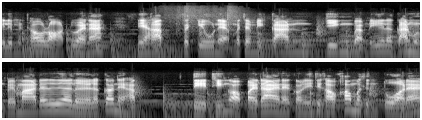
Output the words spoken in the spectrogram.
Elemental Lord ด้วยนะ เนี่ยครับ สกิลเนี่ยมันจะมีการยิงแบบนี้แล้วการหมุนไปมาได้เรื่อยๆเลย แล้วก็เนี่ยครับ ดีดทิ้งออกไปได้ในกรณีที่เขาเข้ามาถึงตัวนะ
